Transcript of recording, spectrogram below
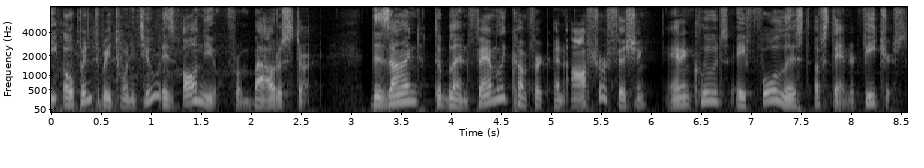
The Open 322 is all new from bow to stern, designed to blend family comfort and offshore fishing and includes a full list of standard features.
